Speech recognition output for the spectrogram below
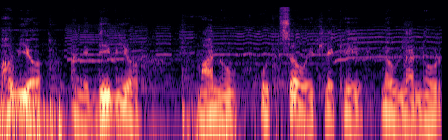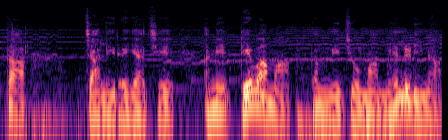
ભવ્ય અને દિવ્ય માનો ઉત્સવ એટલે કે નવલા નોરતા ચાલી રહ્યા છે અને તેવામાં તમને જો માં મેલડીના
